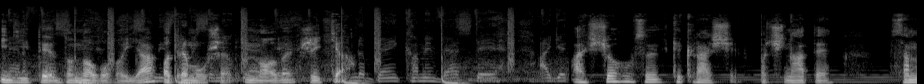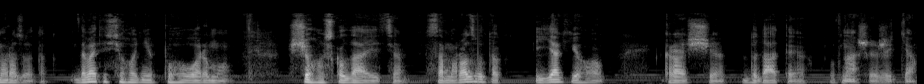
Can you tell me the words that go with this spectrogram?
і дійти до нового я, отримавши нове життя. А з чого все таки краще починати саморозвиток? Давайте сьогодні поговоримо, з чого складається саморозвиток і як його краще додати в наше життя.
